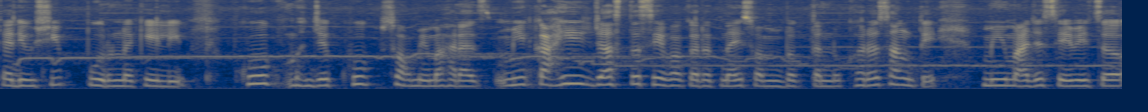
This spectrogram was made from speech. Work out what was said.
त्या दिवशी पूर्ण केली. खूप म्हणजे खूप स्वामी महाराज मी काही जास्त सेवा करत नाही स्वामी भक्तांनो खरं सांगते मी माझ्या सेवेचं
